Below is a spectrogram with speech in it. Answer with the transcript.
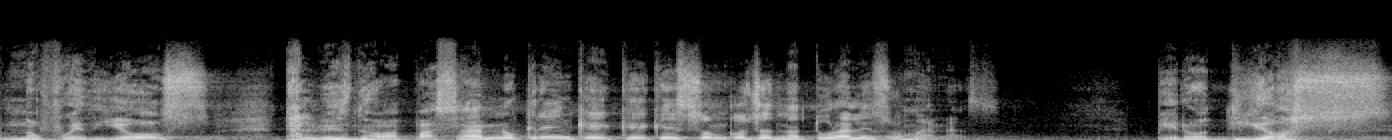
no fue Dios, tal vez no va a pasar. ¿No creen que, que son cosas naturales humanas? Pero Dios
